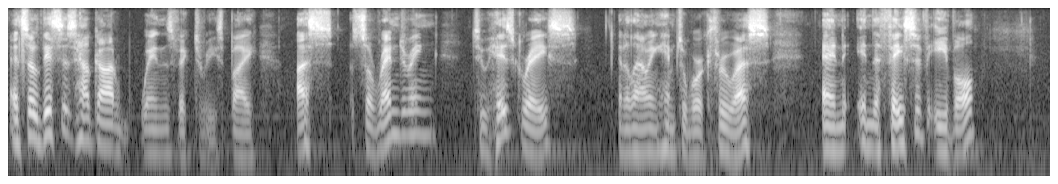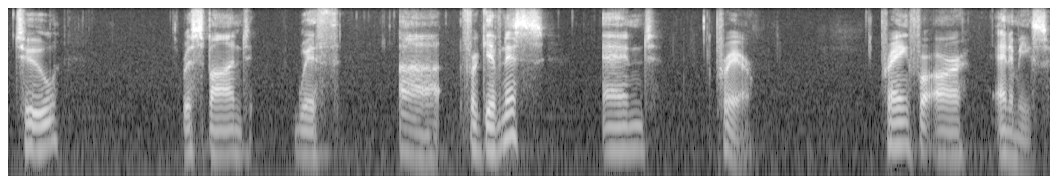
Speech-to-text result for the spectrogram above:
And so, this is how God wins victories by us surrendering to His grace and allowing Him to work through us and in the face of evil to respond with uh, forgiveness and prayer. Praying for our enemies.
